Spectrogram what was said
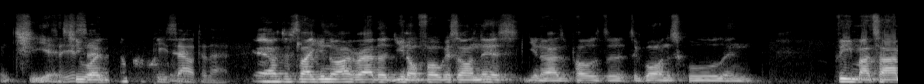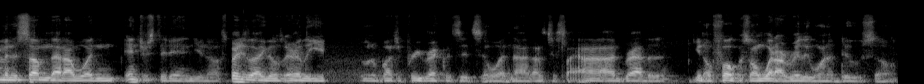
And she, yeah, So she was. Peace out to that. Yeah, I was just like, you know, I'd rather, you know, focus on this, you know, as opposed to, to going to school and feed my time into something that I wasn't interested in, you know, especially like those early years, doing a bunch of prerequisites and whatnot. I was just like, ah, I'd rather, you know, focus on what I really want to do. So,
